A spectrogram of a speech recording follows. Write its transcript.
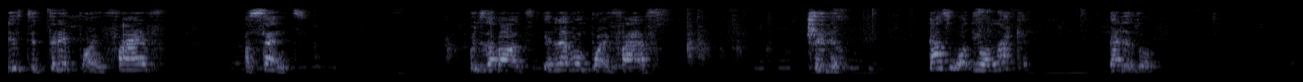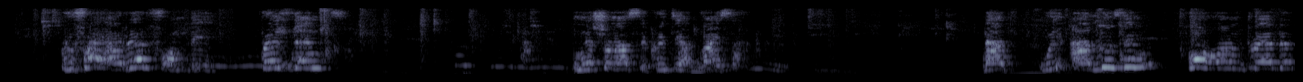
53.5%, which is about 11.5 trillion. That's what you're lacking. That is all. Rufai, I read from the President's National Security Advisor that we are losing 400,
